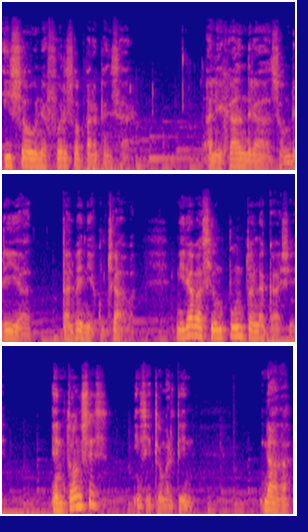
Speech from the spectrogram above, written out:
Hizo un esfuerzo para pensar. Alejandra, sombría, tal vez ni escuchaba. Miraba hacia un punto en la calle. ¿Entonces? insistió Martín. Nada,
